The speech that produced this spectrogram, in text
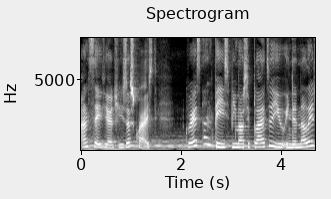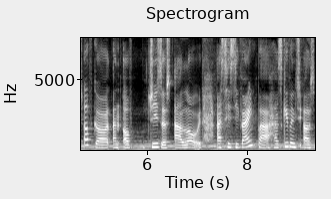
and Savior Jesus Christ Grace and peace be multiplied to you in the knowledge of God and of Jesus our Lord, as His divine power has given to us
